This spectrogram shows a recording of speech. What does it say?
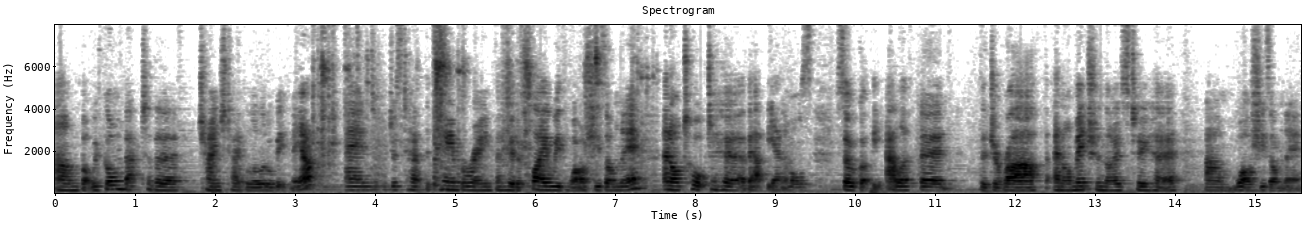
um, but we've gone back to the change table a little bit now and just have the tambourine for her to play with while she's on there and I'll talk to her about the animals. So we've got the elephant, the giraffe and I'll mention those to her um, while she's on there.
